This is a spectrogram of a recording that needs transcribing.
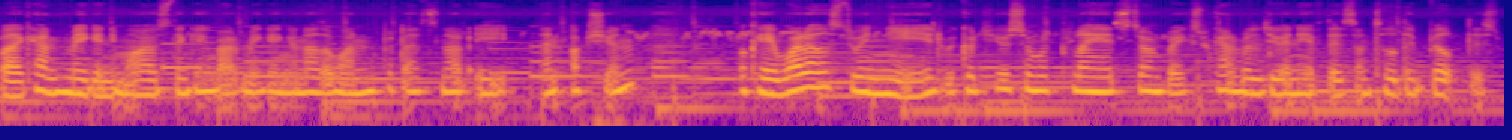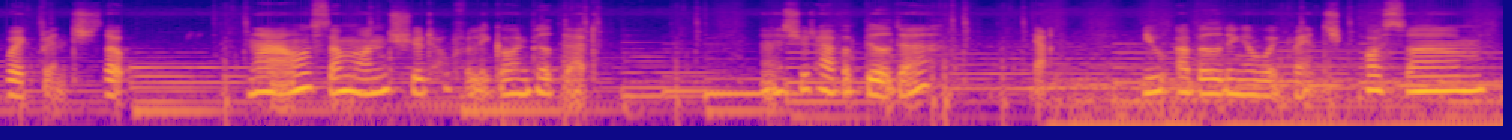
Well, I can't make anymore. I was thinking about making another one, but that's not a an option. Okay, what else do we need? We could use some wood plates, stone bricks. We can't really do any of this until they build this workbench. So now someone should hopefully go and build that. I should have a builder. Yeah, you are building a workbench. Awesome.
